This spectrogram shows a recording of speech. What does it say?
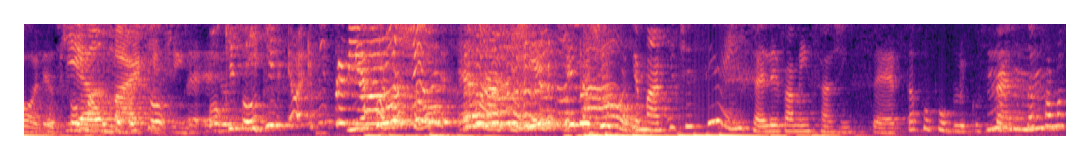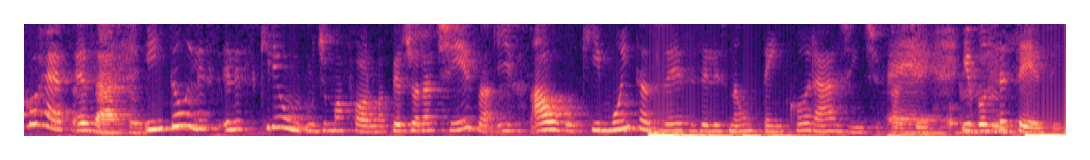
Olha, o que é o marketing? É, o que, sou, que, isso pra mim é é, é marketing. É elogio, porque marketing é ciência, é levar a mensagem certa para o público certo Uhum. da forma correta. Exato. Então eles, eles criam de uma forma pejorativa Isso. algo que muitas vezes eles não têm coragem de fazer. É, e você isso. teve.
